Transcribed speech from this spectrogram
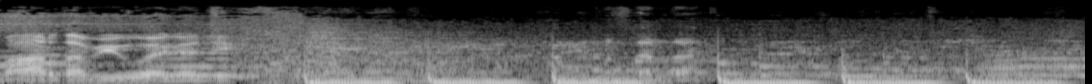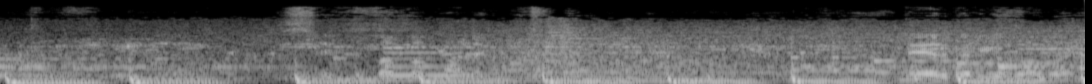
ਬਾਹਰ ਦਾ ਵਿਊ ਹੈਗਾ ਜੀ। ਮੰਦਰ ਦਾ। ਸਿੱਧ ਬਾਬਾ ਪਾਲਕ ਮਿਹਰ ਕਰਿਓ ਬਾਬਾ।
